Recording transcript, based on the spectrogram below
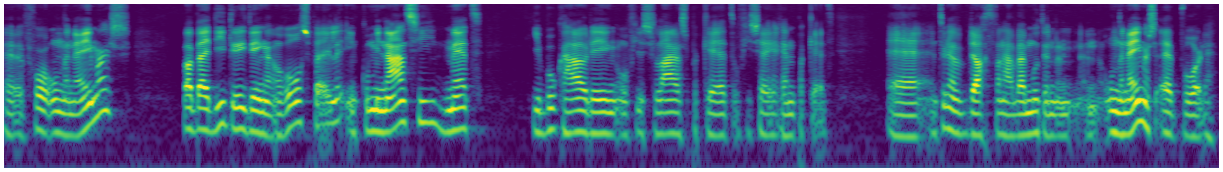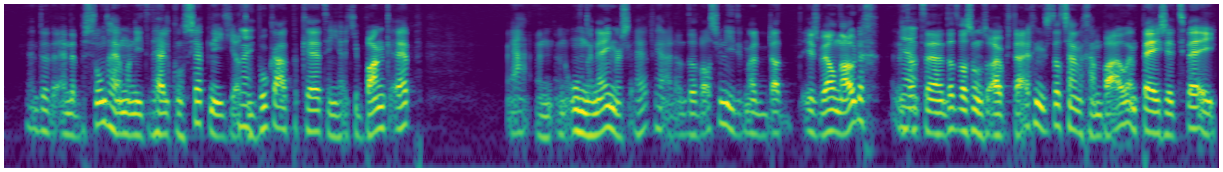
uh, voor ondernemers, waarbij die drie dingen een rol spelen in combinatie met je boekhouding of je salarispakket of je CRM-pakket. Uh, en toen hebben we bedacht van nou, wij moeten een, een ondernemers-app worden. En dat, en dat, bestond helemaal niet, het hele concept niet. Je had een boekhoudpakket en je had je bank-app. Ja, een, een ondernemers-app, ja, dat, dat, was er niet. Maar dat is wel nodig. Dat, uh, dat was onze overtuiging. Dus dat zijn we gaan bouwen. En PZ2, uh,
